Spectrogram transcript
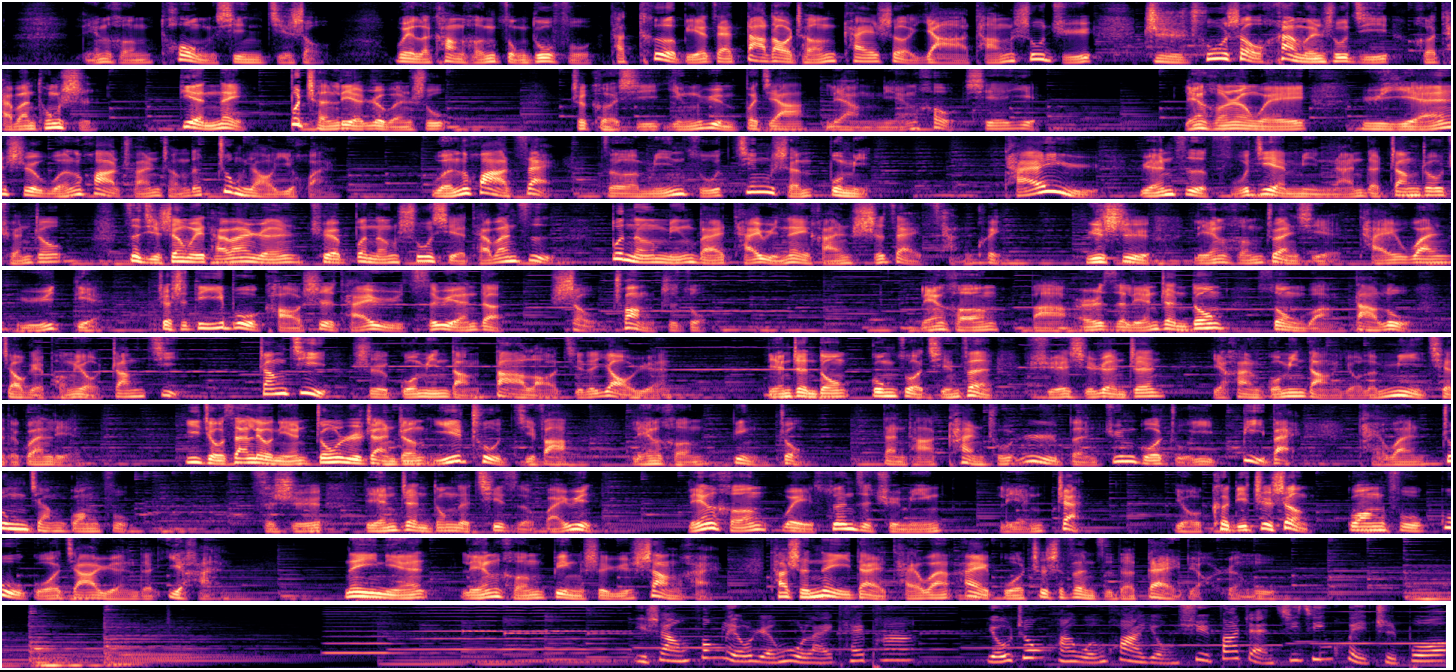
连横痛心疾首，为了抗衡总督府，他特别在大道城开设雅堂书局，只出售汉文书籍和台湾通史，店内不陈列日文书。只可惜营运不佳，两年后歇业。连横认为，语言是文化传承的重要一环，文化在，则民族精神不泯。台语源自福建闽南的漳州、泉州，自己身为台湾人，却不能书写台湾字，不能明白台语内涵，实在惭愧。于是连横撰写《台湾语典》，这是第一部考试台语词源的首创之作。连横把儿子连震东。送往大陆，交给朋友张继。张继是国民党大佬级的要员。连震东工作勤奋，学习认真，也和国民党有了密切的关联。一九三六年中日战争一触即发，连横病重，但他看出日本军国主义必败，台湾终将光复。此时，连震东的妻子怀孕，连横为孙子取名连战，有克敌制胜。光复故国家园的意涵。那一年，连横病逝于上海，他是那一代台湾爱国知识分子的代表人物。以上风流人物来开趴，由中华文化永续发展基金会直播。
